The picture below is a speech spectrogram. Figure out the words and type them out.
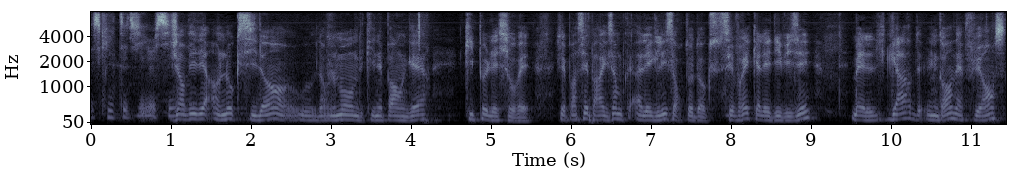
ce qui était dit aussi. J'ai envie de dire, en Occident ou dans le monde qui n'est pas en guerre, qui peut les sauver? J'ai pensé par exemple à l'Église orthodoxe. C'est vrai qu'elle est divisée, mais elle garde une grande influence,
